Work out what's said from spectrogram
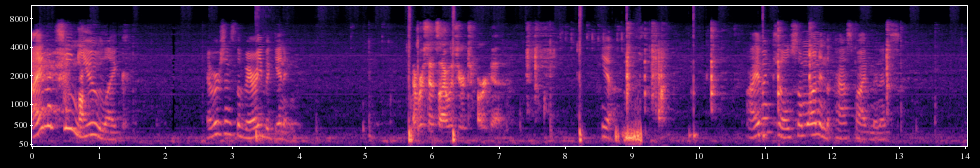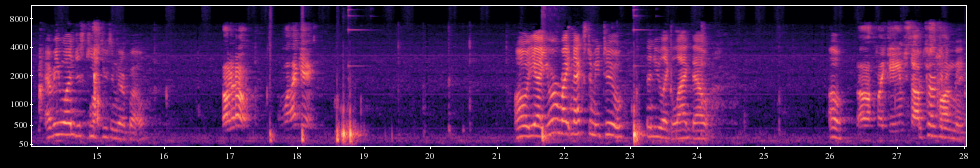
I haven't seen you, like, ever since the very beginning. Ever since I was your target. Yeah. I haven't killed someone in the past five minutes. Everyone just keeps using their bow. Oh no! I'm lagging. Oh, yeah, you were right next to me, too. Then you, like, lagged out. Oh, Oh, my game stopped targeting me.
